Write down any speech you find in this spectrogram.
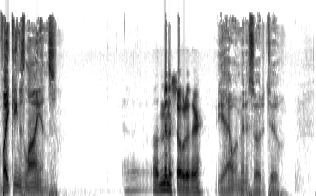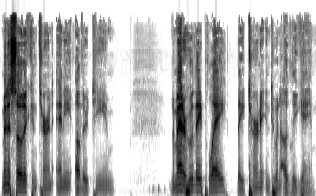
Vikings Lions. Uh, Minnesota there. Yeah, I went Minnesota too. Minnesota can turn any other team, no matter who they play, they turn it into an ugly game,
